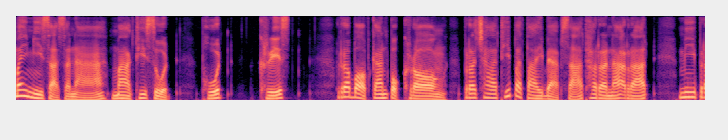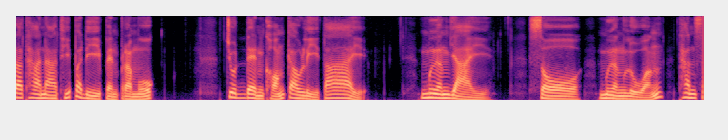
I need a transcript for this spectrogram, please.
ไม่มีศาสนามากที่สุด พุทธ คริสต์ ระบอบการปกครอง ประชาธิปไตยแบบสาธารณรัฐ มีประธานาธิบดีเป็นประมุข จุดเด่นของเกาหลีใต้ เมืองใหญ่ โซลเมืองหลวง ทันส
